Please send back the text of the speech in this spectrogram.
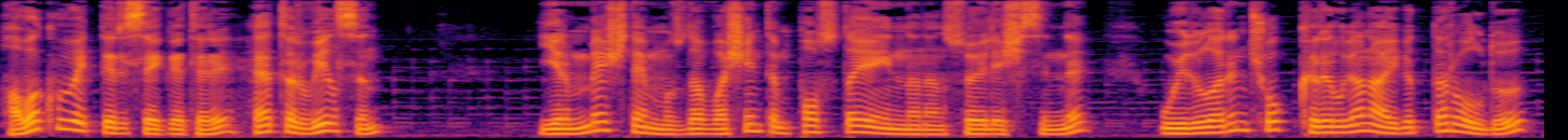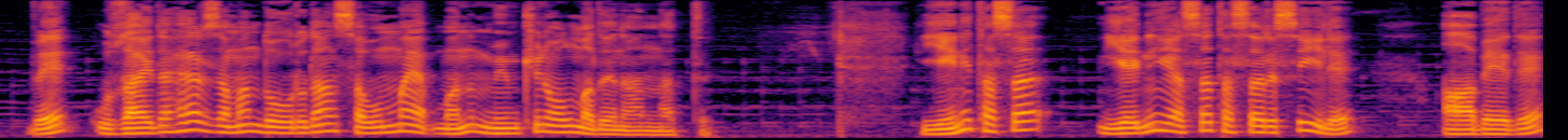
Hava Kuvvetleri Sekreteri Heather Wilson 25 Temmuz'da Washington Post'ta yayınlanan söyleşisinde uyduların çok kırılgan aygıtlar olduğu ve uzayda her zaman doğrudan savunma yapmanın mümkün olmadığını anlattı. Yeni tasa yeni yasa tasarısı ile ABD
